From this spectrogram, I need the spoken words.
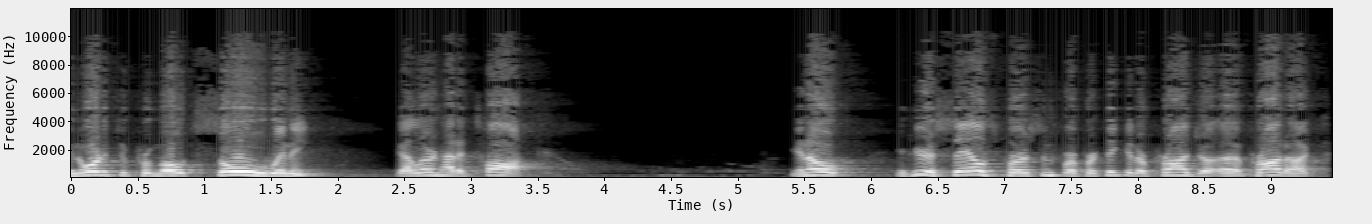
in order to promote soul winning. You gotta learn how to talk. You know, if you're a salesperson for a particular project, uh, product,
